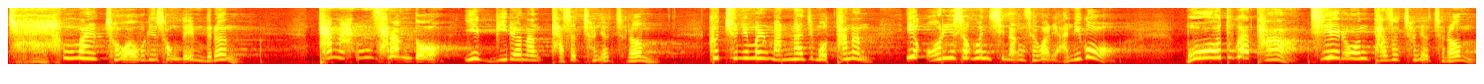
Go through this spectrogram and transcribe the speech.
정말 저와 우리 성도님들은 단 한 사람도 이 미련한 다섯 처녀처럼 그 주님을 만나지 못하는 이 어리석은 신앙생활이 아니고 모두가 다 지혜로운 다섯 처녀처럼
